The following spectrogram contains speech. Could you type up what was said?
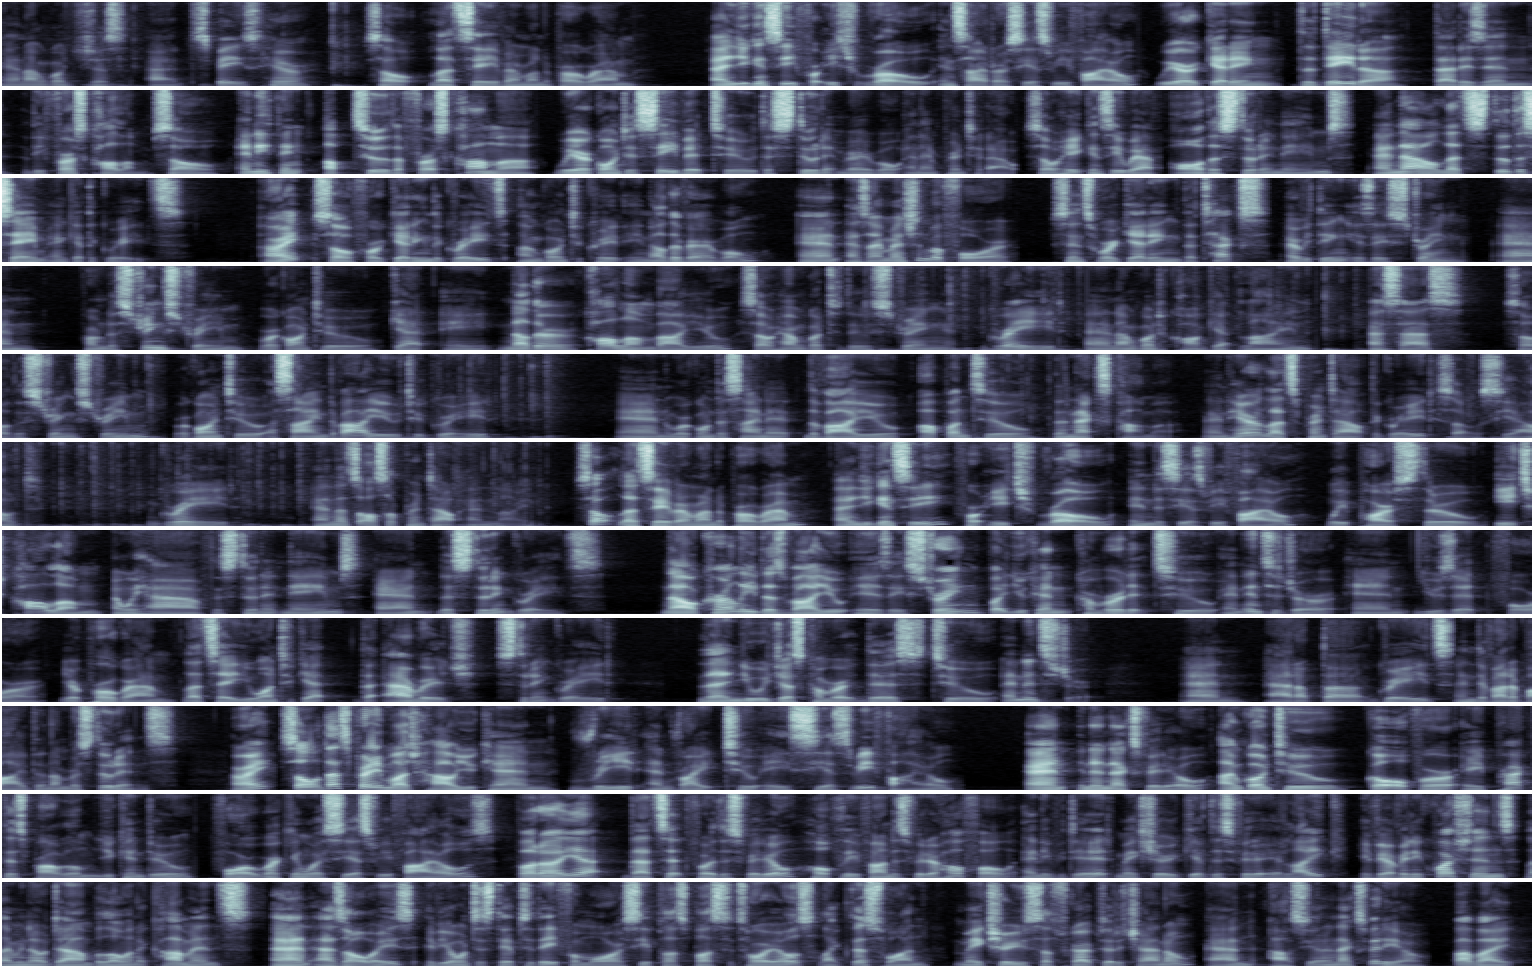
and I'm going to just add space here. So let's save and run the program. And you can see for each row inside our CSV file, we are getting the data that is in the first column. So anything up to the first comma, we are going to save it to the student variable and then print it out. So here you can see we have all the student names. And now let's do the same and get the grades. All right, so for getting the grades, I'm going to create another variable. And as I mentioned before, since we're getting the text, everything is a string. And from the string stream, we're going to get another column value. So here I'm going to do string grade, and I'm going to call get line ss so the string stream, we're going to assign the value to grade and we're going to assign it the value up until the next comma. And here let's print out the grade. So cout grade and let's also print out endline. So let's save and run the program. And you can see for each row in the CSV file, we parse through each column and we have the student names and the student grades. Now, currently this value is a string, but you can convert it to an integer and use it for your program. Let's say you want to get the average student grade, then you would just convert this to an integer. and add up the grades and divide it by the number of students. Alright, so that's pretty much how you can read and write to a CSV file. And in the next video, I'm going to go over a practice problem you can do for working with CSV files. But uh, yeah, that's it for this video. Hopefully you found this video helpful. And if you did, make sure you give this video a like. If you have any questions, let me know down below in the comments. And as always, if you want to stay up to date for more C++ tutorials like this one, make sure you subscribe to the channel and I'll see you in the next video. Bye bye.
